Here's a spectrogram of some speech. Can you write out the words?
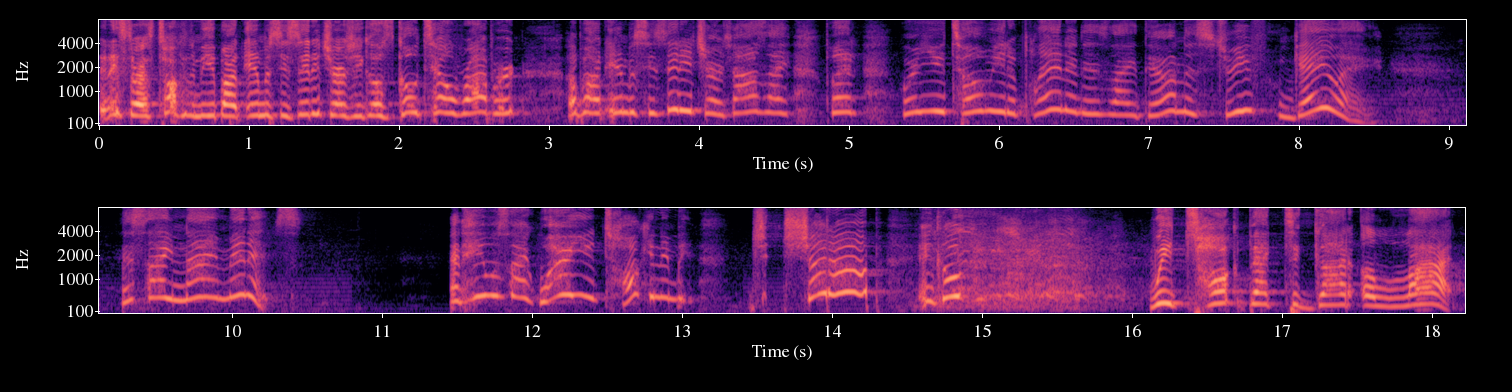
And he starts talking to me about Embassy City Church. He goes, Go tell Robert about Embassy City Church. I was like, But where you told me to plant it is like down the street from Gateway. It's like nine minutes. And he was like, Why are you talking to me? shut up and go. we talk back to God a lot.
